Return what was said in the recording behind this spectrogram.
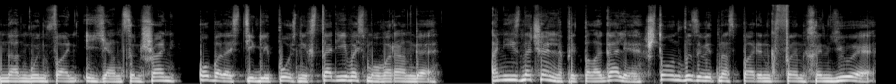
Нан Гунфань и Ян Циншань оба достигли поздних стадий восьмого ранга. Они изначально предполагали, что он вызовет на спарринг Фэн Хэн Юэ,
